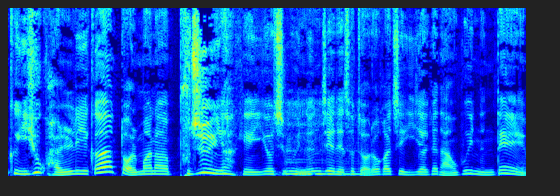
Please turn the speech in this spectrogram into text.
그 이후 관리가 또 얼마나 부주의하게 이어지고 음. 있는지에 대해서도 여러 가지 이야기가 나오고 있는데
